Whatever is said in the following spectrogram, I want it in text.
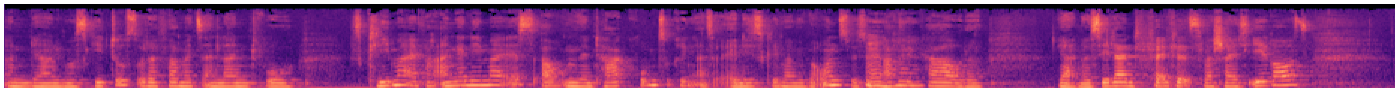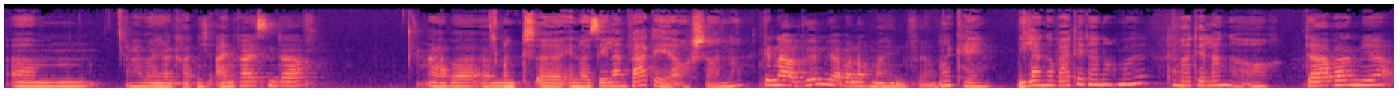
und ja, die Moskitos oder fahren wir jetzt ein Land, wo das Klima einfach angenehmer ist, auch um den Tag rumzukriegen, also ähnliches Klima wie bei uns, wie Südafrika mhm. oder ja, Neuseeland fällt jetzt wahrscheinlich eh raus, ähm, weil man ja gerade nicht einreisen darf. Aber, ähm, Und äh, in Neuseeland wart ihr ja auch schon, ne? Genau, würden wir aber nochmal hinführen. Okay. Wie lange wart ihr da nochmal? Da wart ihr lange auch. Da waren wir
